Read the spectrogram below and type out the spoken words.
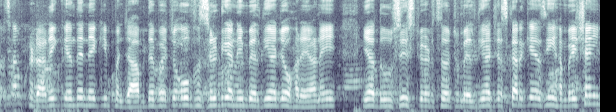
ਡਾਕਟਰ ਸਾਹਿਬ, ਖਿਡਾਰੀ ਕਹਿੰਦੇ ਨੇ ਕਿ ਪੰਜਾਬ ਦੇ ਵਿੱਚ ਉਹ ਫੈਸਿਲਿਟੀਆਂ ਨਹੀਂ ਮਿਲਦੀਆਂ ਜੋ ਹਰਿਆਣੇ ਜਾਂ ਦੂਸਰੀ ਸਟੇਟਸ ਵਿੱਚ ਮਿਲਦੀਆਂ, ਜਿਸ ਕਰਕੇ ਅਸੀਂ ਹਮੇਸ਼ਾ ਹੀ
